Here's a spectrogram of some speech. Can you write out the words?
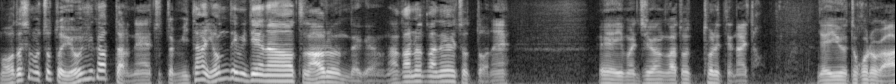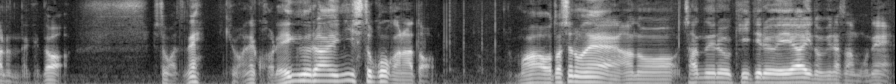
まあ、私もちょっと余裕があったらね、ちょっと見たい、読んでみてえなーってのあるんだけど、なかなかね、ちょっとね、えー、今時間が取れてないと、いうところがあるんだけど、ひとまずね、今日はね、これぐらいにしとこうかなとまあ私のね、あの、チャンネルを聞いてる AI の皆さんもね、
